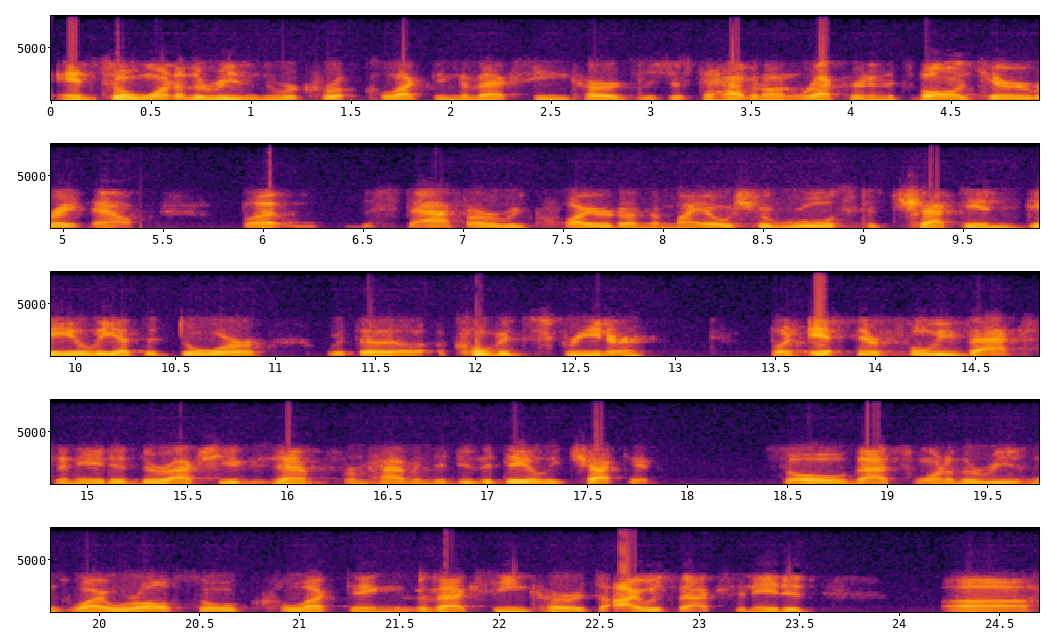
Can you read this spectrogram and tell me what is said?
And so one of the reasons we're co- collecting the vaccine cards is just to have it on record. And it's voluntary right now, but the staff are required under MIOSHA rules to check in daily at the door with a, a COVID screener. But if they're fully vaccinated, they're actually exempt from having to do the daily check-in. So that's one of the reasons why we're also collecting the vaccine cards. I was vaccinated – uh,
